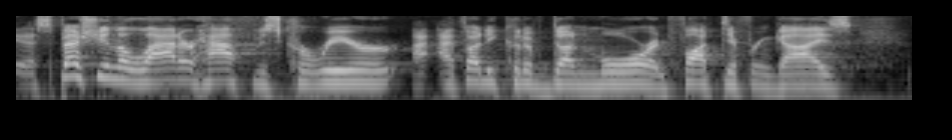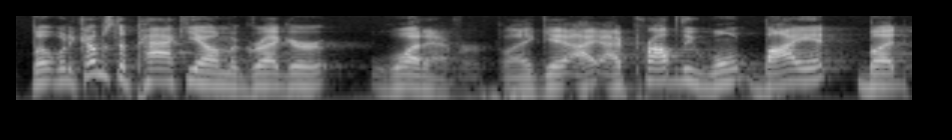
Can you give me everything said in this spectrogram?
especially in the latter half of his career, I, I thought he could have done more and fought different guys. But when it comes to Pacquiao and McGregor, whatever. Like I, probably won't buy it, but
